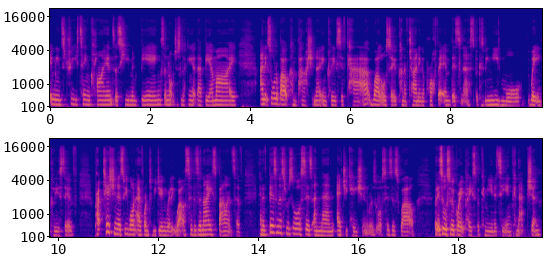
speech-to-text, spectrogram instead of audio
It means treating clients as human beings and not just looking at their BMI. And it's all about compassionate, inclusive care while also kind of turning a profit in business because we need more weight inclusive practitioners. We want everyone to be doing really well. So there's a nice balance of kind of business resources and then education resources as well. But it's also a great place for community and connection.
